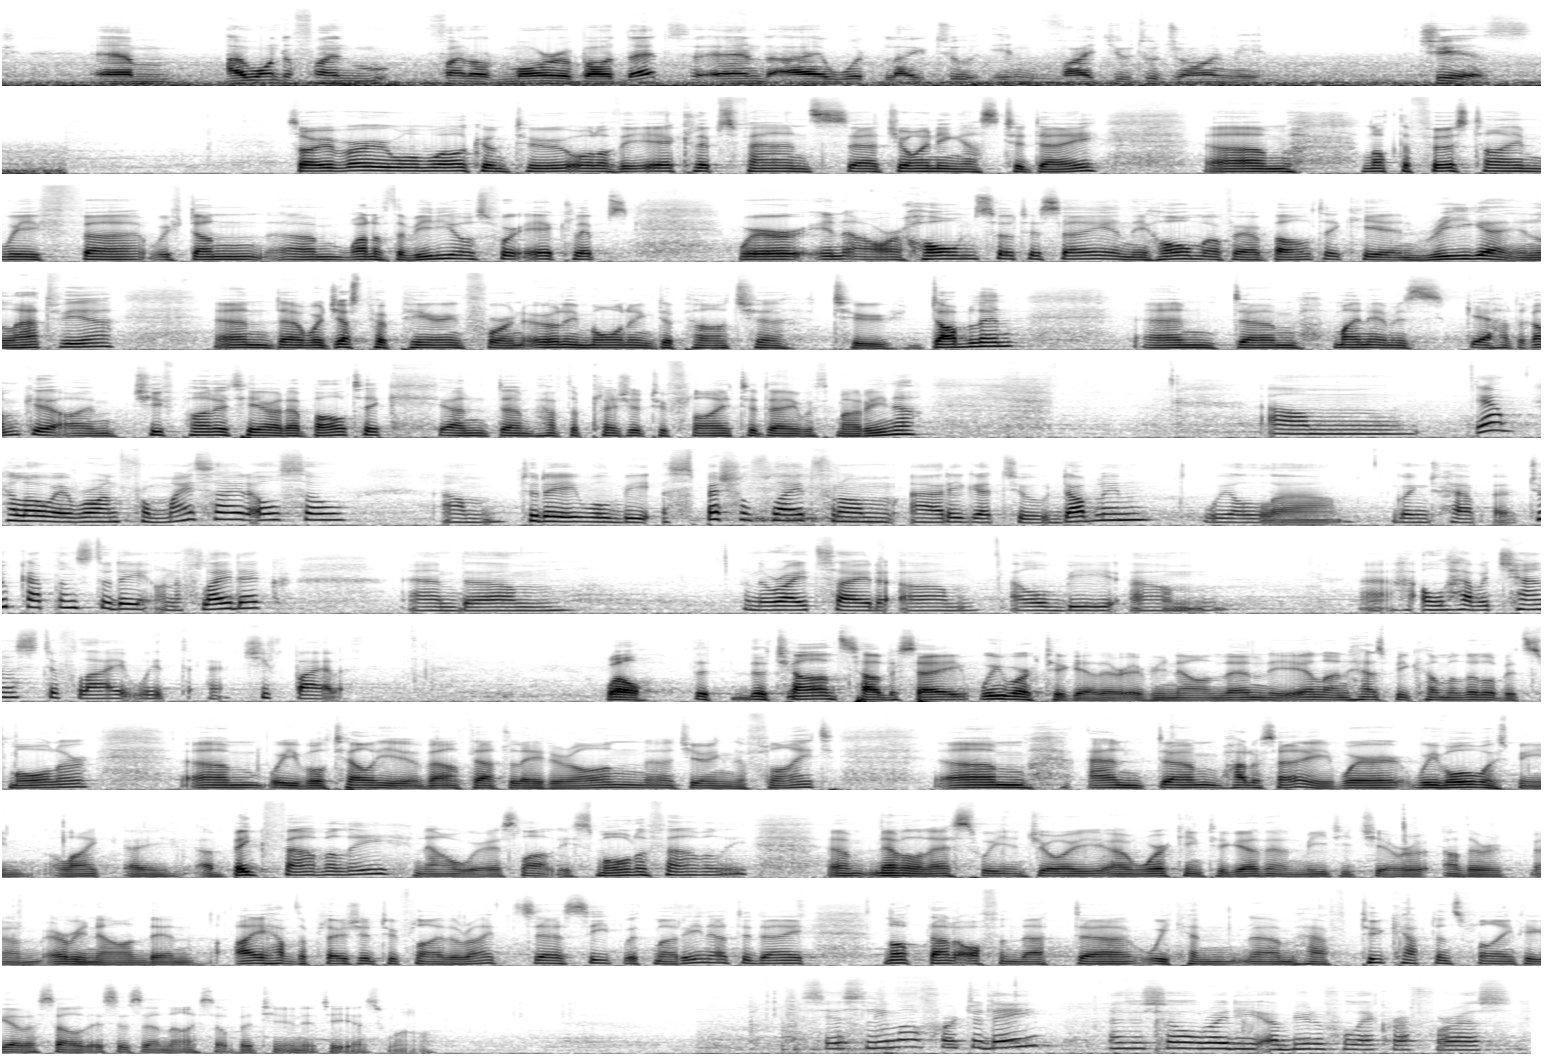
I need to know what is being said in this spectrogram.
Um, I want to find find out more about that, and I would like to invite you to join me. Cheers. So a very warm welcome to all of the Airclips fans uh, joining us today. Um, not the first time we've uh, we've done um, one of the videos for Airclips. We're in our home, so to say, in the home of Air Baltic here in Riga in Latvia, and uh, we're just preparing for an early morning departure to Dublin. And um, my name is Gerhard Ramke. I'm chief pilot here at Air Baltic, and um, have the pleasure to fly today with Marina. Um, yeah, hello everyone from my side also. Um, today will be a special flight from uh, Riga to Dublin. We're uh, going to have uh, two captains today on a flight deck and um, on the right side um, I'll be um, uh, I'll have a chance to fly with chief pilot. Well, the, the chance, how to say, we work together every now and then. The airline has become a little bit smaller. Um, we will tell you about that later on uh, during the flight. Um, and um, how to say, where we've always been like a, a, big family, now we're a slightly smaller family. Um, nevertheless, we enjoy uh, working together and meet each other um, every now and then. I have the pleasure to fly the right uh, seat with Marina today. Not that often that uh, we can um, have two captains flying together, so this is a nice opportunity as well. CS Lima for today. As you saw already, a beautiful aircraft for us.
